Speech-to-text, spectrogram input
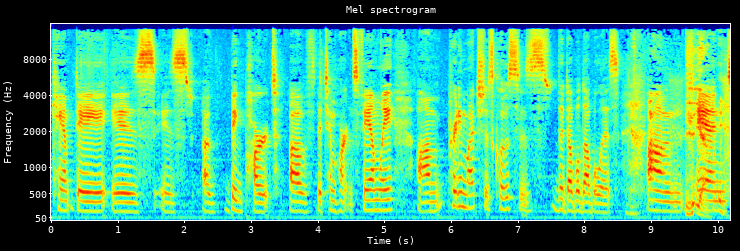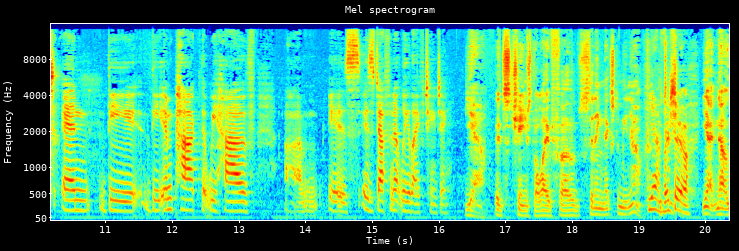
Camp Day is is a big part of the Tim Hortons family, um, pretty much as close as the double double is, um, Yeah. and and the the impact that we have um, is is definitely life changing. Yeah, it's changed the life uh, sitting next to me now. Yeah, for sure. Yeah, now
